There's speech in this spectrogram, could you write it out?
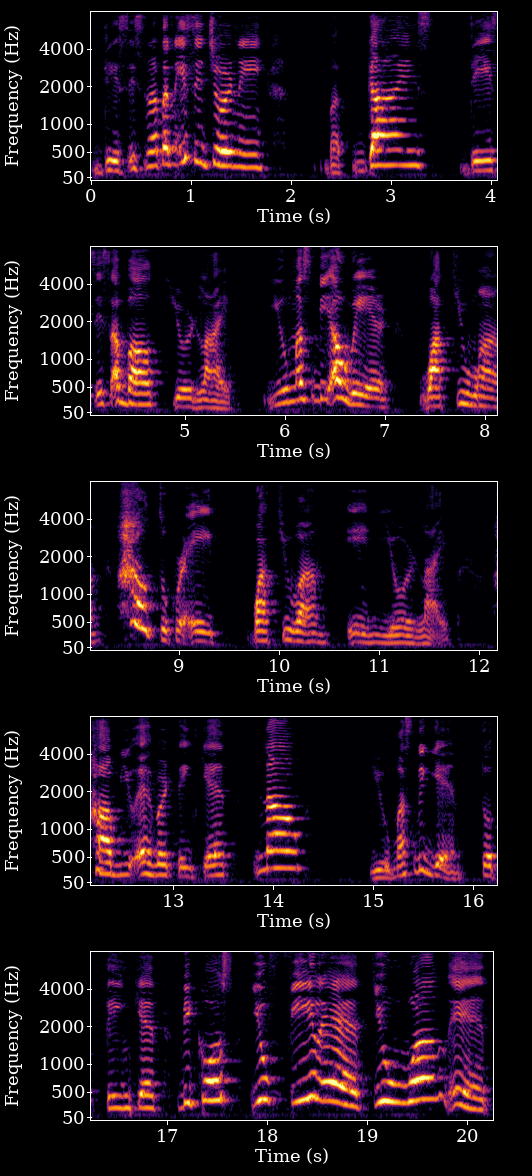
This is not an easy journey, but guys, this is about your life. You must be aware what you want, how to create what you want in your life. Have you ever think it? Now, you must begin to think it because you feel it, you want it,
